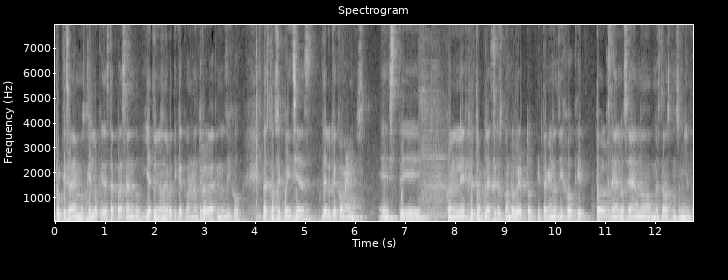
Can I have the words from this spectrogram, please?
porque sabemos qué es lo que está pasando. Y ya tuvimos una plática con una nutróloga que nos dijo las consecuencias de lo que comemos. Este, con el escrito en plásticos con Roberto, que también nos dijo que todo lo que está en el océano no estamos consumiendo.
